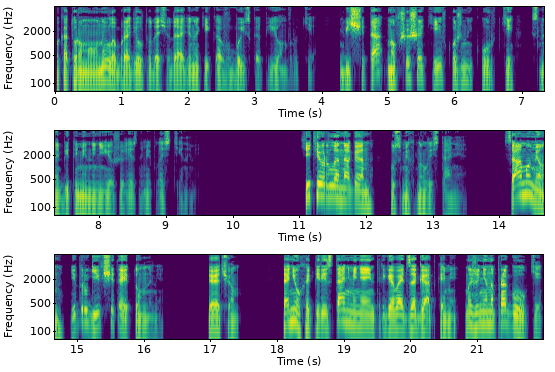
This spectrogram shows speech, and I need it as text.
по которому уныло бродил туда-сюда одинокий ковбой с копьем в руке. Без щита, но в шишаке и в кожаной куртке, с набитыми на нее железными пластинами. «Хитер Ленаган», — усмехнулась Таня. «Сам умен и других считает умными». «Ты о чем?» «Танюха, перестань меня интриговать загадками. Мы же не на прогулке».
